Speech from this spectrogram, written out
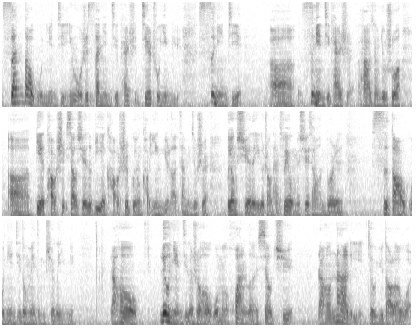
三到五年级，因为我是三年级开始接触英语，四年级，呃，四年级开始，他好像就说，呃，毕业考试，小学的毕业考试不用考英语了，咱们就是不用学的一个状态。所以我们学校很多人四到五年级都没怎么学过英语。然后六年级的时候，我们换了校区，然后那里就遇到了我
